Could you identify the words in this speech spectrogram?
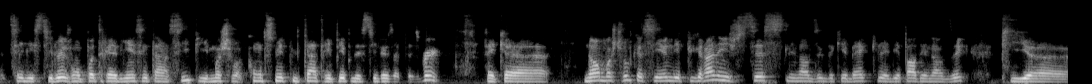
tu sais, les Steelers vont pas très bien ces temps-ci. Puis moi, je vais continuer tout le temps à triper pour les Steelers de Pittsburgh. Fait que, euh, non, moi, je trouve que c'est une des plus grandes injustices, les Nordiques de Québec, le départ des Nordiques. Puis, euh,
